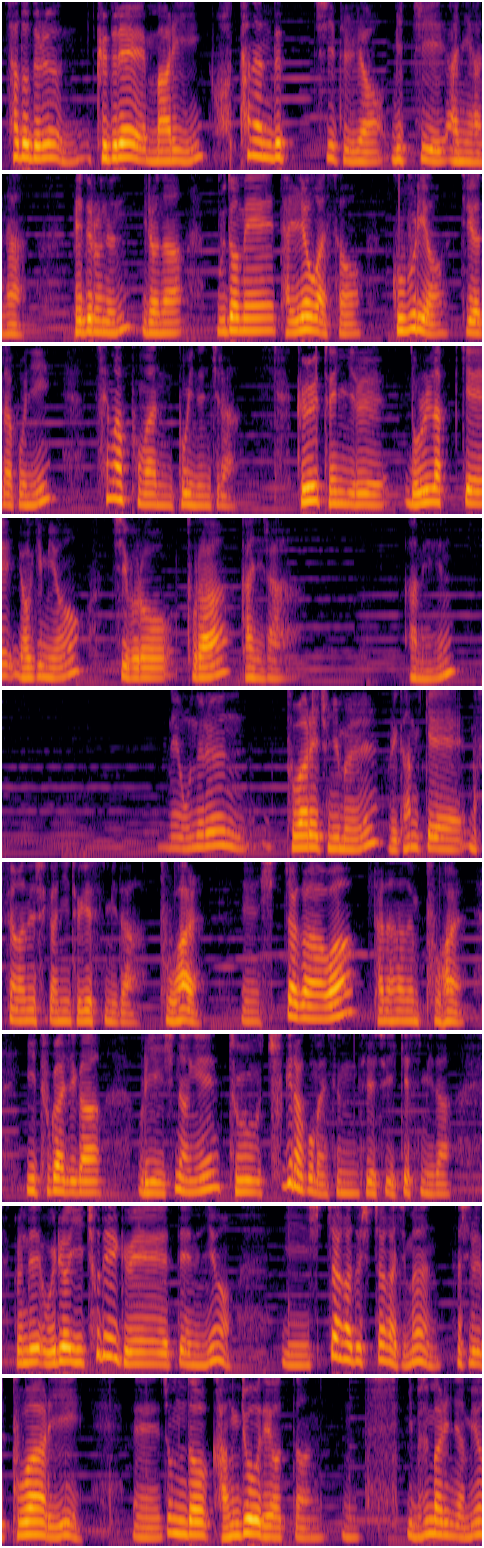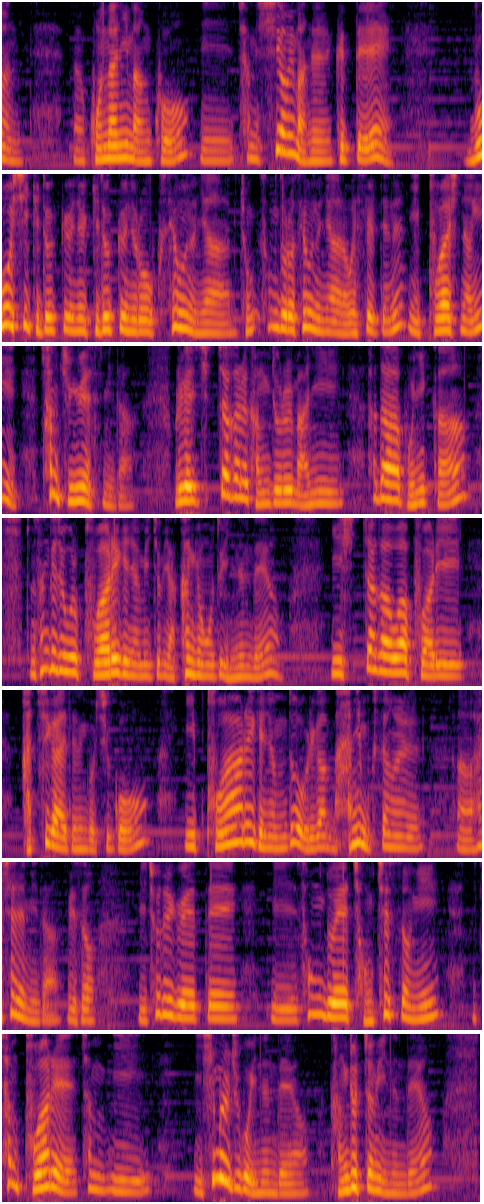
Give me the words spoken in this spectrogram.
사도들은 그들의 말이 허탄한 듯이 들려 믿지 아니하나 베드로는 일어나 무덤에 달려가서 구부려 들여다보니 세마포만 보이는지라 그 된 일을 놀랍게 여기며 집으로 돌아가니라. 아멘. 네, 오늘은 부활의 주님을 우리가 함께 묵상하는 시간이 되겠습니다. 부활, 예, 십자가와 다른 하나는 부활. 이 두 가지가 우리 신앙의 두 축이라고 말씀드릴 수 있겠습니다. 그런데 오히려 이 초대교회 때는요, 이 십자가도 십자가지만 사실 부활이 예, 좀더 강조되었던, 음, 이 무슨 말이냐면, 어, 고난이 많고, 참 시험이 많을 그때에 무엇이 기독교인을 기독교인으로 세우느냐, 성도로 세우느냐라고 했을 때는 이 부활 신앙이 참 중요했습니다. 우리가 십자가를 강조를 많이 하다 보니까 좀 상대적으로 부활의 개념이 좀 약한 경우도 있는데요. 이 십자가와 부활이 같이 가야 되는 것이고 이 부활의 개념도 우리가 많이 묵상을 어, 하셔야 됩니다. 그래서 이 초대교회 때 이 성도의 정체성이 참 부활에 참 이 힘을 주고 있는데요. 강조점이 있는데요.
